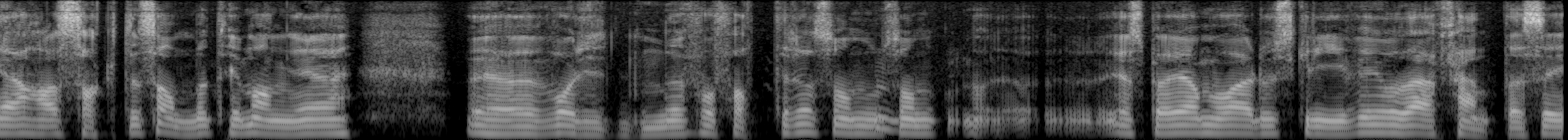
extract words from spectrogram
jeg har sagt det samme til mange vordende forfattere som, som Jeg spør ja, hva er det du skriver? Jo, det er fantasy.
